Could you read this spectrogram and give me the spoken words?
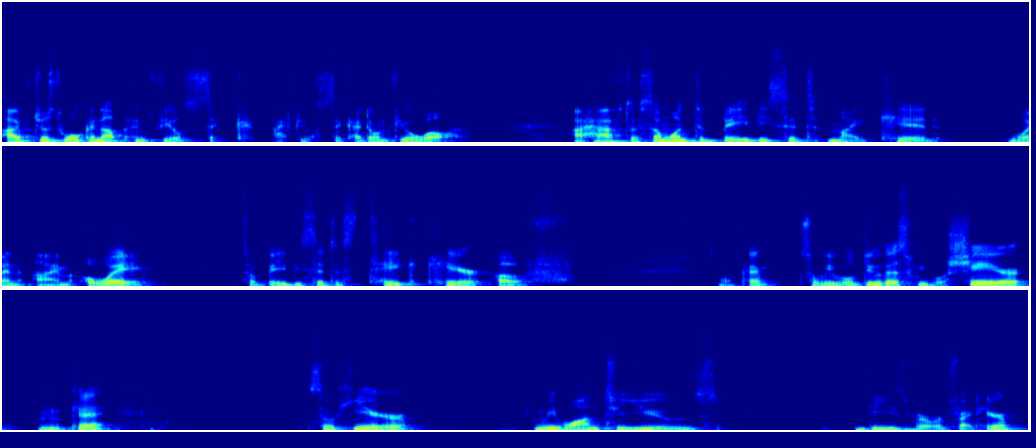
I've just woken up and feel sick. I feel sick. I don't feel well. I have to someone to babysit my kid when I'm away. So babysit is take care of. Okay, so we will do this. We will share. Okay. So here we want to use these verbs right here.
